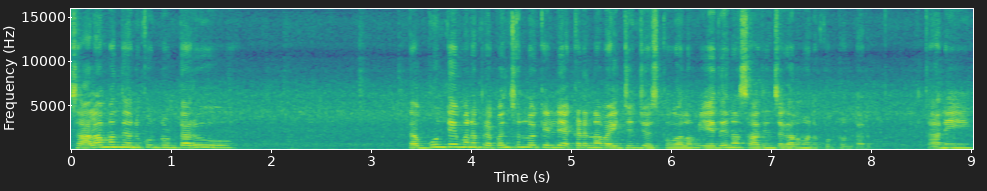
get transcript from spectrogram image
చాలామంది అనుకుంటుంటారు డబ్బు ఉంటే మన ప్రపంచంలోకి వెళ్ళి ఎక్కడైనా వైద్యం చేసుకోగలం ఏదైనా సాధించగలం అనుకుంటుంటారు. కానీ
